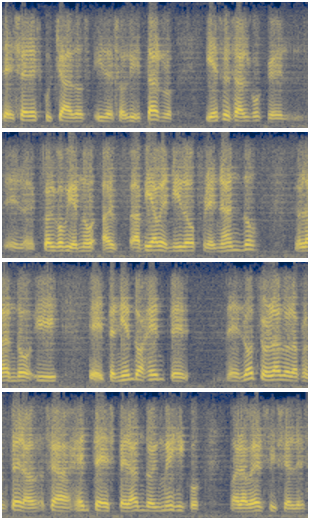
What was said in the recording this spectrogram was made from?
de ser escuchados y de solicitarlo. Y eso es algo que el, actual gobierno había venido frenando, violando y eh, teniendo a gente del otro lado de la frontera, o sea, gente esperando en México para ver si se les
